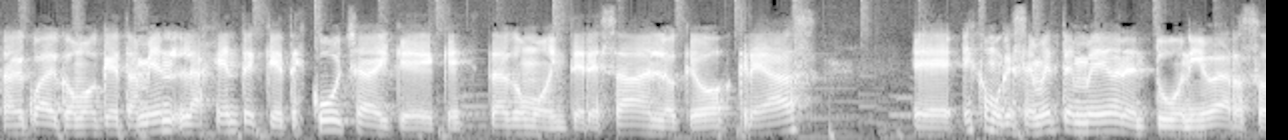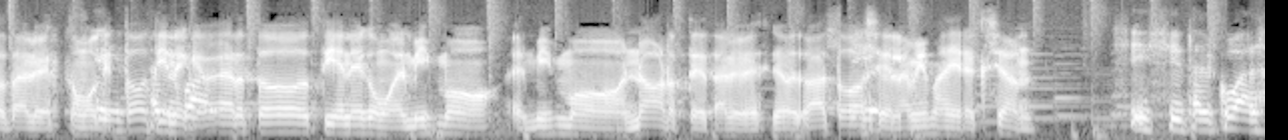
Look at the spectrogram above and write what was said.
Tal cual, como que también la gente que te escucha y que, que está como interesada en lo que vos creás, eh, es como que se mete medio en tu universo, tal vez. Como Sí, que todo tiene que ver, todo tiene como el mismo, el mismo norte, tal vez. Va todo Sí. hacia la misma dirección. Sí, sí, tal cual.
